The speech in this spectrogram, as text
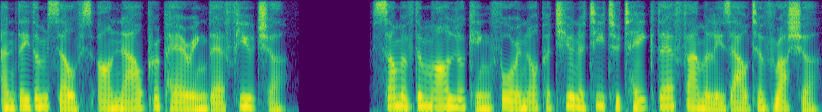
and they themselves are now preparing their future. Some of them are looking for an opportunity to take their families out of Russia,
